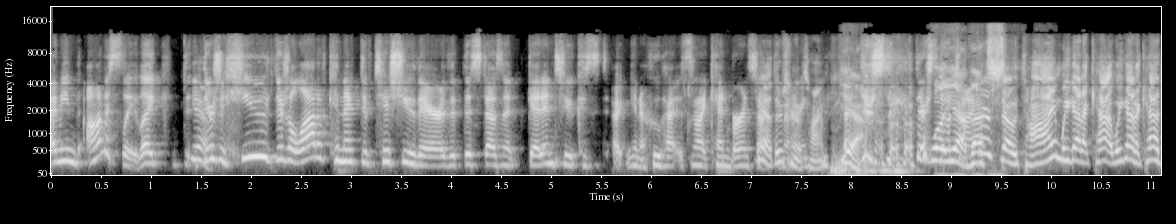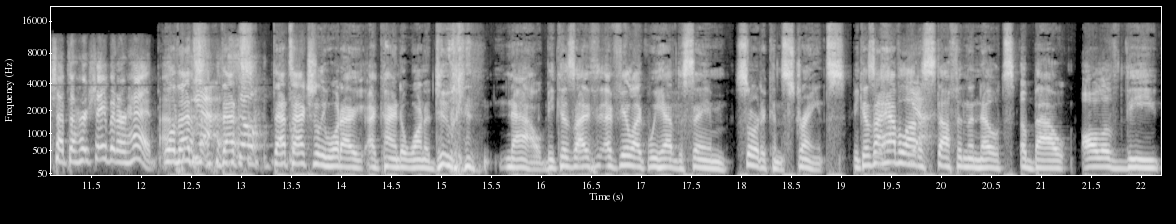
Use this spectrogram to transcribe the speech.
I mean, honestly, like th- Yeah. there's a huge, there's a lot of connective tissue there that this doesn't get into because uh, you know who has it's not a Ken Burns. Yeah, there's no time. Yeah. There's, there's Well, no yeah, time. that's- There's no time. We got to cat. We got to catch up to her shaving her head. Well, that's Yeah, that's so- that's actually what I, I kind of want to do now because I I feel like we have the same sort of constraints because I have a lot Yeah. of stuff in the notes about all of the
